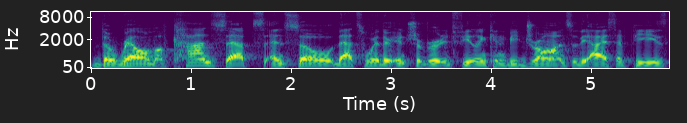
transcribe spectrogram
the realm of concepts and so that's where their introverted feeling can be drawn so the isfps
